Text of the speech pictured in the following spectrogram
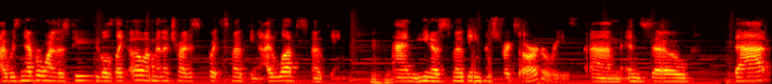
I was never one of those people like, oh, I'm going to try to quit smoking. I love smoking, Mhm. and you know, smoking constricts arteries, um, and so that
